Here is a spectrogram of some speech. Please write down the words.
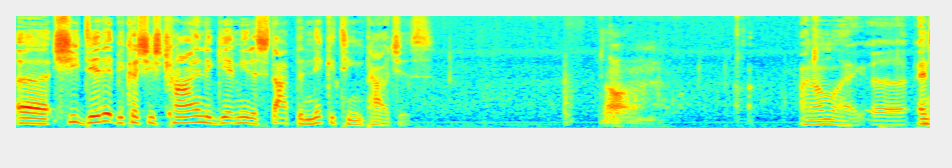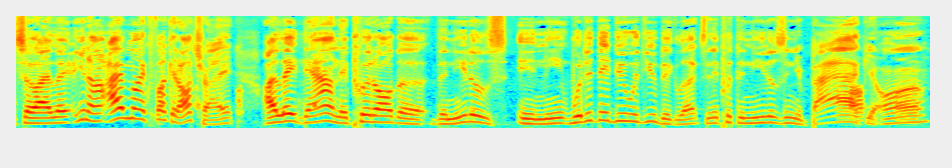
uh, she did it because she's trying to get me to stop the nicotine pouches. Oh. And I'm like, uh, and so I lay, you know, I'm like, fuck it, I'll try it. I laid down. They put all the the needles in me. What did they do with you, Big Lucks? Did they put the needles in your back, your arm?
